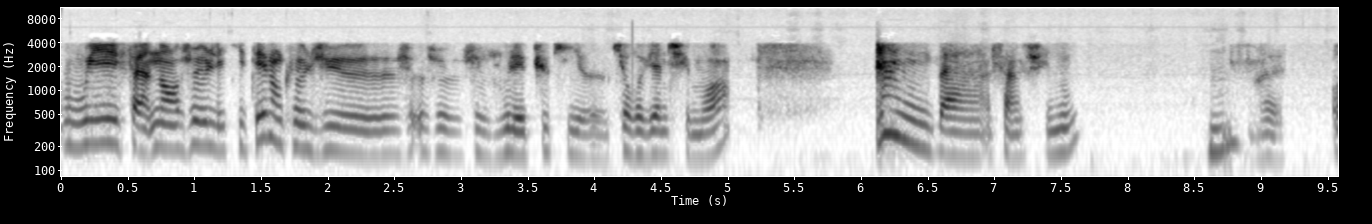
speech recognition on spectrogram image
Oui, enfin non, je l'ai quitté, donc euh, je, je, je, je voulais plus qu'il euh, qu'il revienne chez moi. ben, enfin chez nous. Hmm. Ouais. En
